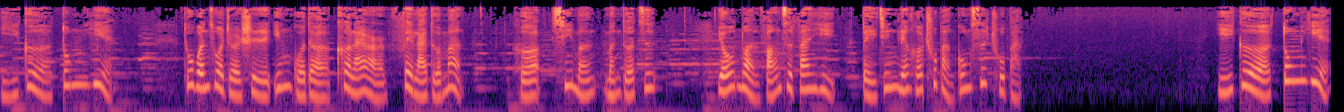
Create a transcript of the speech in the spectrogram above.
一个冬夜》，图文作者是英国的克莱尔·费莱德曼和西门·门德兹，由暖房子翻译，北京联合出版公司出版。一个冬夜，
